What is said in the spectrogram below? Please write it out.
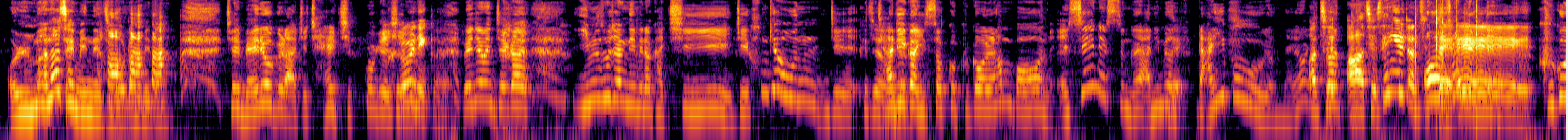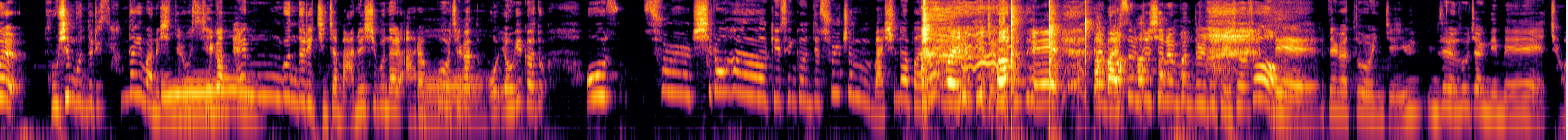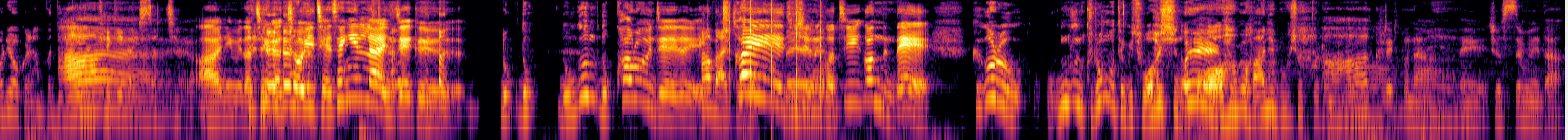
얼마나 재밌는지 모릅니다. 제 매력을 아주 잘 짚고 계시는 그러니까요. 왜냐면 제가 임 소장님이랑 같이 이제 흥겨운 이제 그죠, 자리가 그죠. 있었고 그걸 한번 SNS인가요? 아니면 네. 라이브였나요? 아, 제, 아, 제 생일 잔치 어, 때. 생일 때. 예, 예, 예. 그걸 보신 분들이 상당히 많으시더라고요. 제가 팬분들이 진짜 많으시구나를 알았고 오. 제가 어, 여기 가도 어, 술 싫어하게 생겼는데 술 좀 마시나 봐요? 막 이렇게 저한테 네, 말씀 주시는 분들도 계셔서 네. 내가 또 이제 임- 임세현 소장님의 저력을 한번 느끼는 아, 계기가 있었지. 아닙니다. 제가 저희 제 생일날 이제 그 녹, 녹, 녹음, 녹화로 이제 아. 축하해 네. 주시는 거 찍었는데, 그거를 은근 그런 거 되게 좋아하시나 봐. 네, 그거 많이 보셨더라고요. 아, 그랬구나. 네. 네, 좋습니다.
